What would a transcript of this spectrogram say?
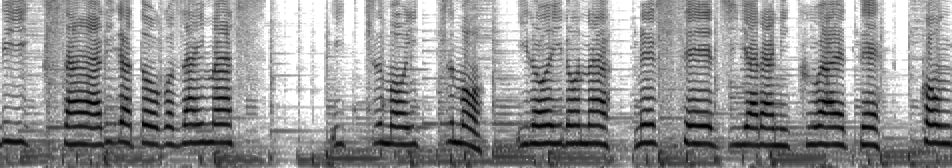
リークさんありがとうございます。いつもいつもいろいろなメッセージやらに加えて今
